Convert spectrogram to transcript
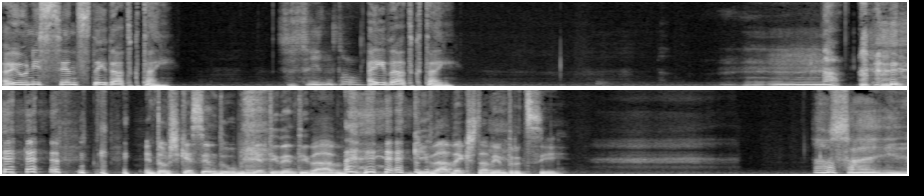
a Eunice sente-se da idade que tem? Se sinto? A idade que tem? Não. então, esquecendo o bilhete de identidade, que idade é que está dentro de si? Não sei.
